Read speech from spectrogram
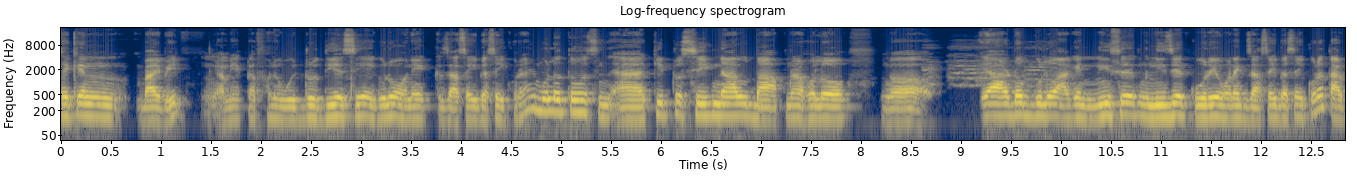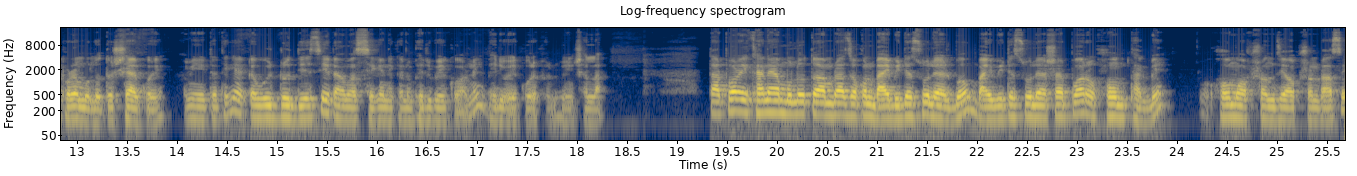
সেকেন্ড বাইবিট আমি একটা ফোনে উইড্রো দিয়েছি, এগুলো অনেক যাচাই বাছাই করে মূলত ক্রিপ্টো সিগনাল বা আপনার হলো এয়ারডপগুলো আগে নিজে নিজে করে অনেক যাচাই বাছাই করে তারপরে মূলত শেয়ার করি। আমি এটা থেকে একটা উইড্রো দিয়েছি, এটা আমার সেকেন্ড এখানে ভেরিফাই করা নেই ভেরিফাই করে ফেলব ইনশাল্লাহ। তারপর এখানে মূলত আমরা যখন বাইবিটে চলে আসব বাইবিটে চলে আসার পর হোম থাকবে। হোম অপশন যে অপশনটা আছে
